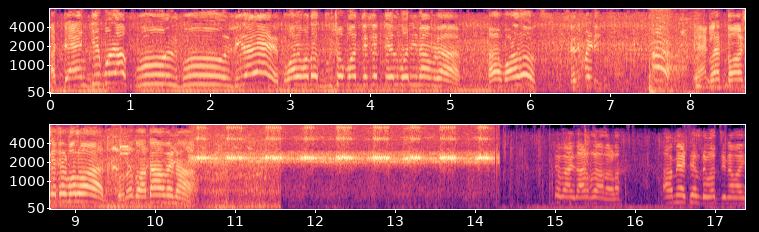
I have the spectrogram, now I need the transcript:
আর ট্যাঙ্কি পুরো ফুল ফুল ঠিক আছে? তোমাদের মতো দুশো পঞ্চাশের তেল ভরি না আমরা। হ্যাঁ বড় লোক সেলিব্রিটি। এক লাখ দশ হাজার ফলোয়ার কোনো কথা হবে না। ভাই দাঁড়া দাঁড়া দাঁড়া। আমি আর ঠেলতে পারছি না ভাই।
